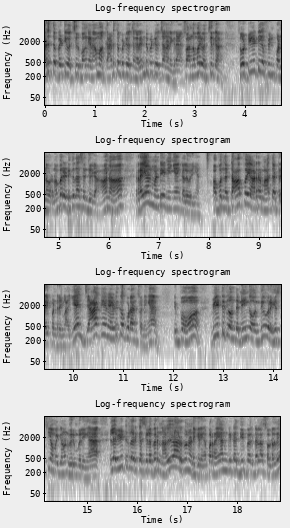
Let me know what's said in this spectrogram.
அடுத்த பெட்டி வச்சிருப்பாங்க ஆமா அடுத்த பெட்டி வச்சாங்க. ரெண்டு பெட்டி வச்சான்னு நினைக்கிறேன். சோ அந்த மாதிரி வச்சிருக்காங்க. சோ டிடிஎஃப் வின் பண்ண ஒரு நம்பர் எடுக்க தான் செஞ்சிருக்காங்க. ஆனா ரயான் மண்டே நீங்க ஏன் கழுவுறீங்க? அப்ப இந்த டாப் ஃபைவ் ஆர்டர் மாத்த ட்ரை பண்றீங்களா? ஏன் ஜாக்லினை எடுக்க கூடாதுன்னு சொன்னீங்க? இப்போ வீட்டுக்குள்ள வந்து நீங்க வந்து ஒரு ஹிஸ்டரி அமைக்கணும்னு விரும்புறீங்க. இல்ல வீட்டுக்குள்ள இருக்க சில பேர் நல்லா இருக்கும்னு நினைக்கிறீங்க. அப்ப ரயான் கிட்ட தீபக் கிட்ட எல்லாம் சொல்றது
